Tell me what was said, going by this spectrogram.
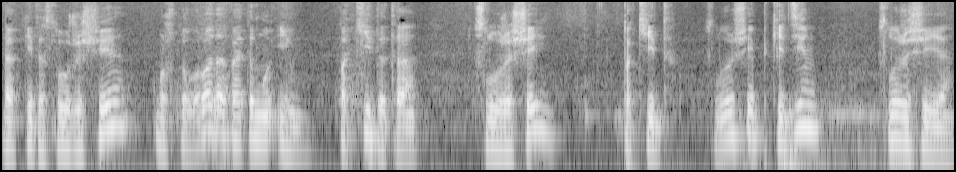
да, какие-то служащие мужского рода, поэтому им. Пакид это служащий, пакид служащий, пкидим служащие.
